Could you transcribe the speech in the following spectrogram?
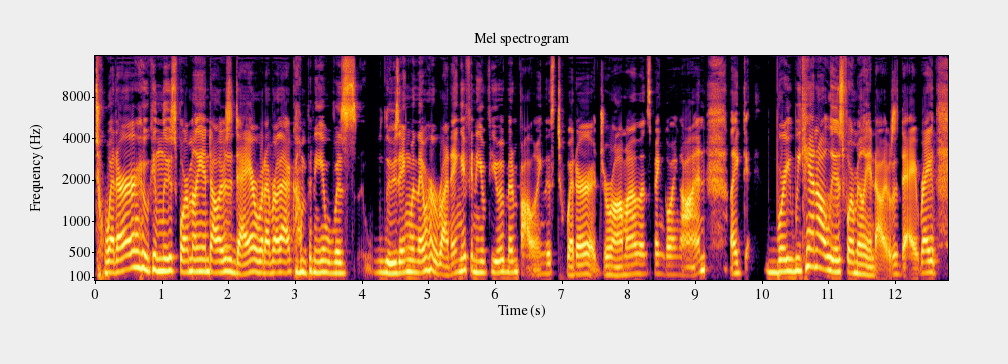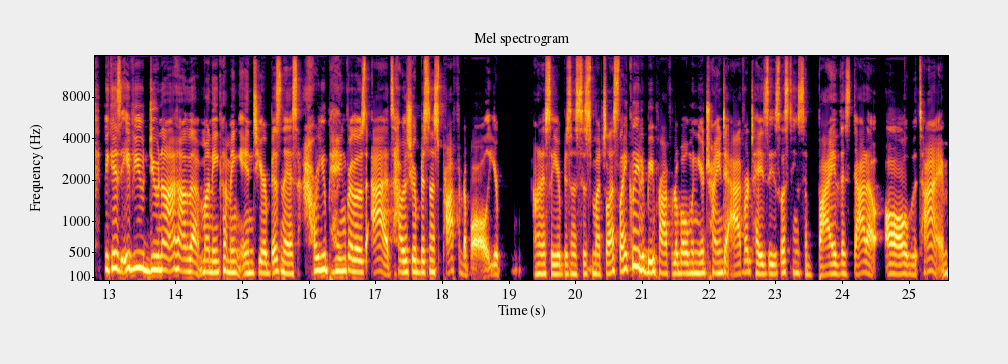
Twitter who can lose $4 million a day or whatever that company was losing when they were running. If any of you have been following this Twitter drama that's been going on, like we we can't all lose $4 million a day, right? Because if you do not have that money coming into your business, how are you paying for those ads? How is your business profitable? You're honestly, your business is much less likely to be profitable when you're trying to advertise these listings to buy this data all the time.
